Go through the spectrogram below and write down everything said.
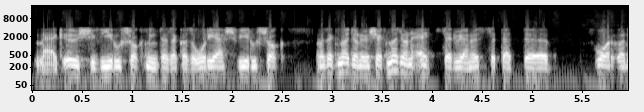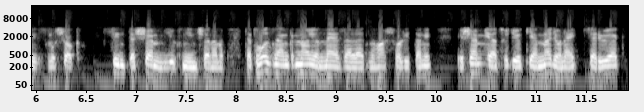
meg ősi vírusok, mint ezek az óriás vírusok. Ezek nagyon ősiek, nagyon egyszerűen összetett organizmusok, szinte semmiük nincsen. Tehát hozzánk nagyon nehezen lehetne hasonlítani, és emiatt, hogy ők ilyen nagyon egyszerűek,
